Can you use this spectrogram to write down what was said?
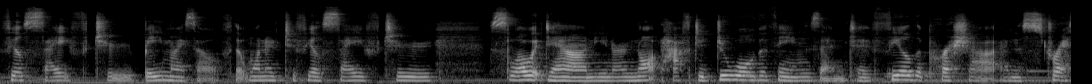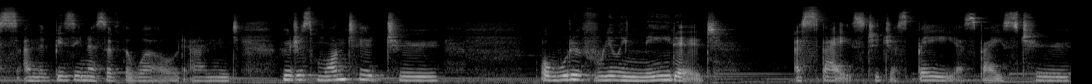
feel safe to be myself, that wanted to feel safe to slow it down, you know, not have to do all the things and to feel the pressure and the stress and the busyness of the world, and who just wanted to or would have really needed a space to just be, a space to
